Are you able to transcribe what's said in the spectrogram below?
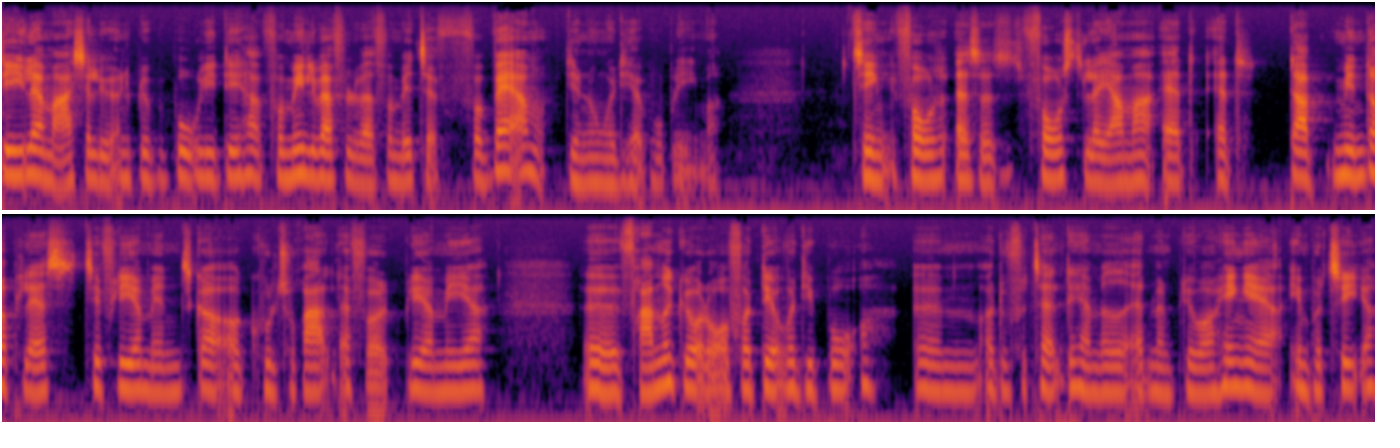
dele af Marshalløerne blev beboelige, det har formentlig i hvert fald været for med til at forværre de, nogle af de her problemer. Ting, for, altså forestiller jeg mig, at, at der er mindre plads til flere mennesker, og kulturelt at folk bliver mere øh, fremmedgjort over for der, hvor de bor. Øhm, og du fortalte det her med, at man bliver afhængig af at importere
